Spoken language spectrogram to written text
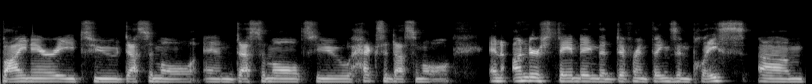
binary to decimal and decimal to hexadecimal and understanding the different things in place. Um,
